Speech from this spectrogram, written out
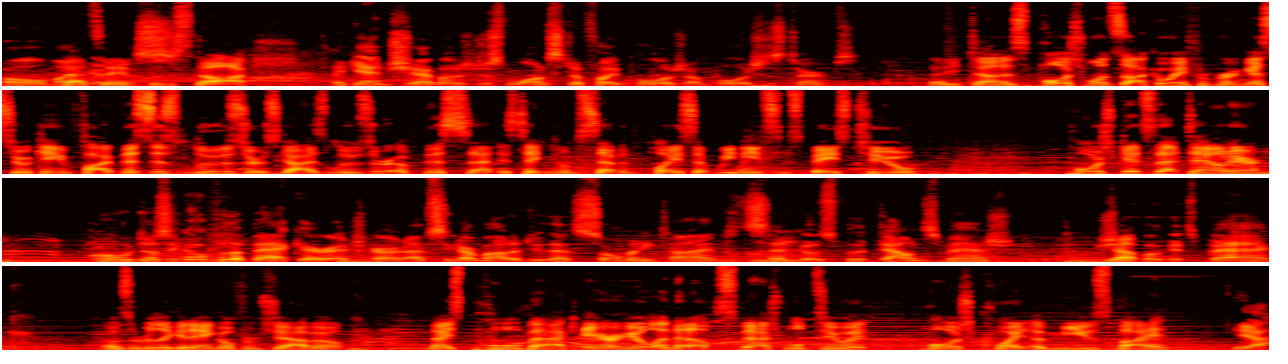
Oh my That's goodness. it for the stock. Again, Shabo just wants to fight Polish on Polish's terms. That he does. Polish one stock away from bringing us to a game five. This is losers, guys. Loser of this set is taking home seventh place That We Need Some Space too. Porsche gets that down air. Oh, does it go for the back air edge guard. I've seen Armada do that so many times. Instead mm -hmm. goes for the down smash. Shabo yep. gets back. That was a really good angle from Shabo. Nice pullback aerial, and that up smash will do it. Polish quite amused by it. Yeah.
